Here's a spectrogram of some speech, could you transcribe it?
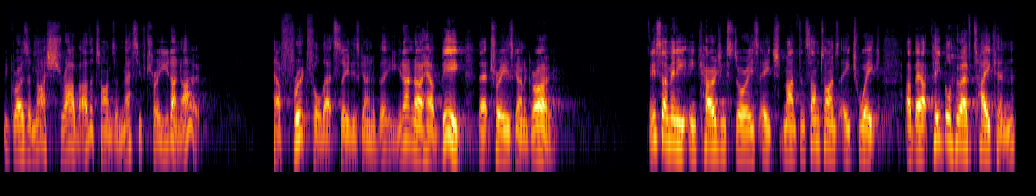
it grows a nice shrub, other times a massive tree. You don't know how fruitful that seed is going to be. You don't know how big that tree is going to grow. There's so many encouraging stories each month and sometimes each week about people who have taken,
